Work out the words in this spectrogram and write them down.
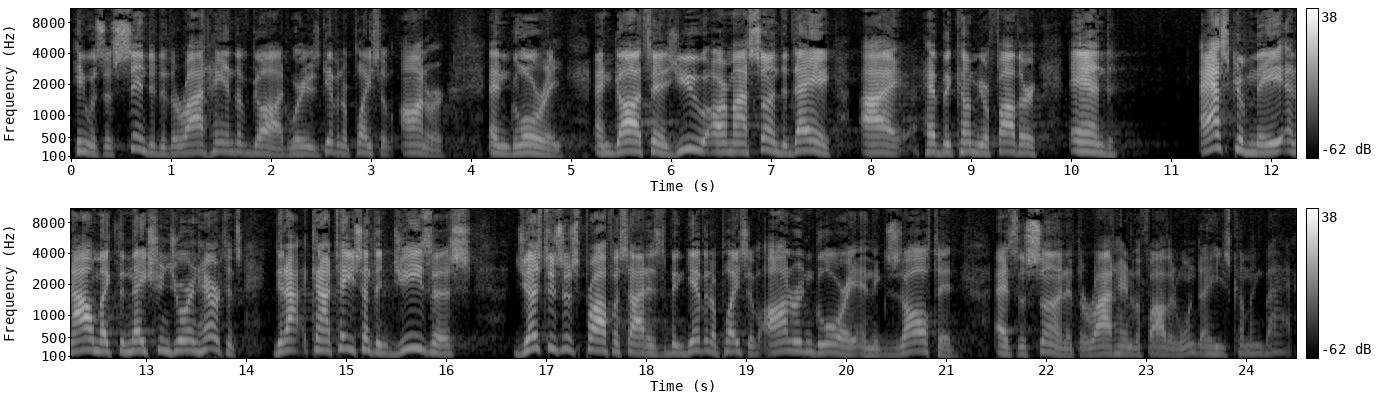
he was ascended to the right hand of God, where he was given a place of honor and glory. And God says, You are my son. Today I have become your father, and ask of me, and I'll make the nations your inheritance. Did I, can I tell you something? Jesus, just as was prophesied, has been given a place of honor and glory and exalted as the Son at the right hand of the Father. And one day he's coming back.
